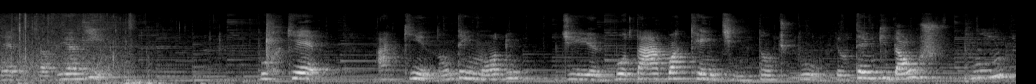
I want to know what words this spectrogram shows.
né? Porque aqui não tem modo de botar água quente, então, tipo, eu tenho que dar uns pulos,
